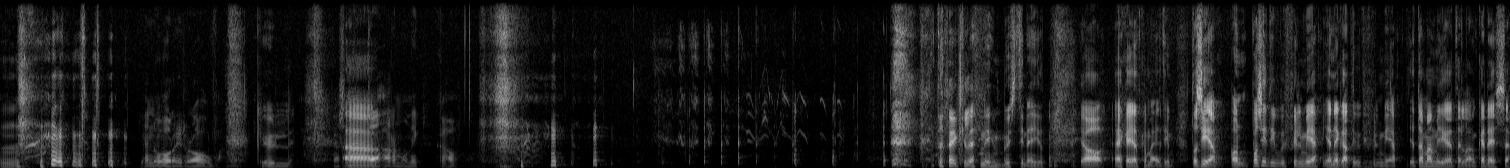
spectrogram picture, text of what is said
ja nuori rouva. Kyllä. Ja soittaa harmonikkaa. Tämä kyllä niin mystinen juttu. Joo, ehkä jatkamme eteenpäin. Tosiaan, on positiivifilmiä ja negatiivifilmiä. Ja tämä, mikä teillä on kädessä,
